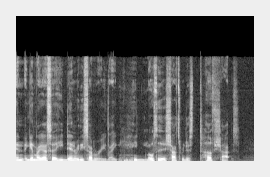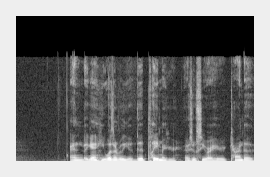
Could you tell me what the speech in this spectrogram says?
and again, like I said, he didn't really separate. Like he, most of his shots were just tough shots. And again, he wasn't really a good playmaker, as you'll see right here. Kind of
